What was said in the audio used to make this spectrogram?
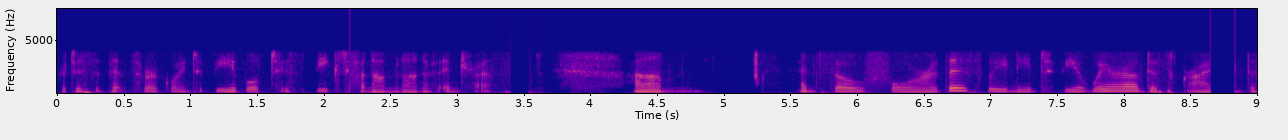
participants who are going to be able to speak to phenomenon of interest. Um, and so for this, we need to be aware of, describe the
